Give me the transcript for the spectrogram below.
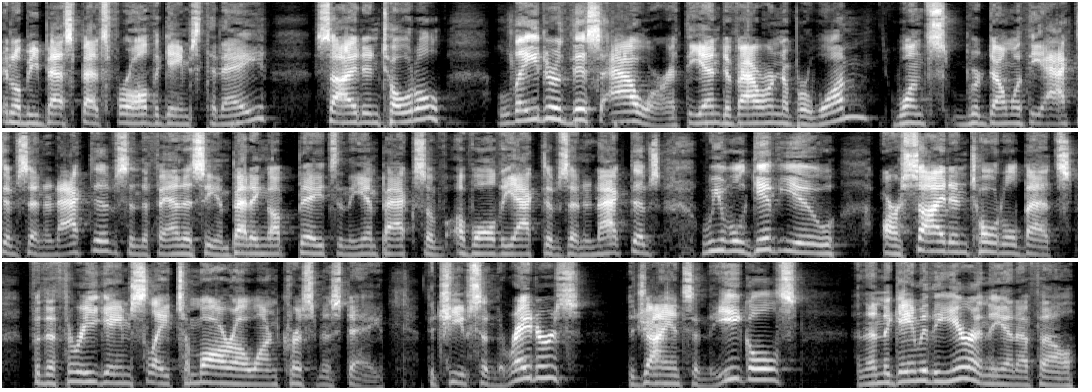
it'll be best bets for all the games today, side and total. Later this hour, at the end of hour number one, once we're done with the actives and inactives and the fantasy and betting updates and the impacts of, of all the actives and inactives, we will give you our side and total bets for the three game slate tomorrow on Christmas Day. The Chiefs and the Raiders, the Giants and the Eagles, and then the game of the year in the NFL,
